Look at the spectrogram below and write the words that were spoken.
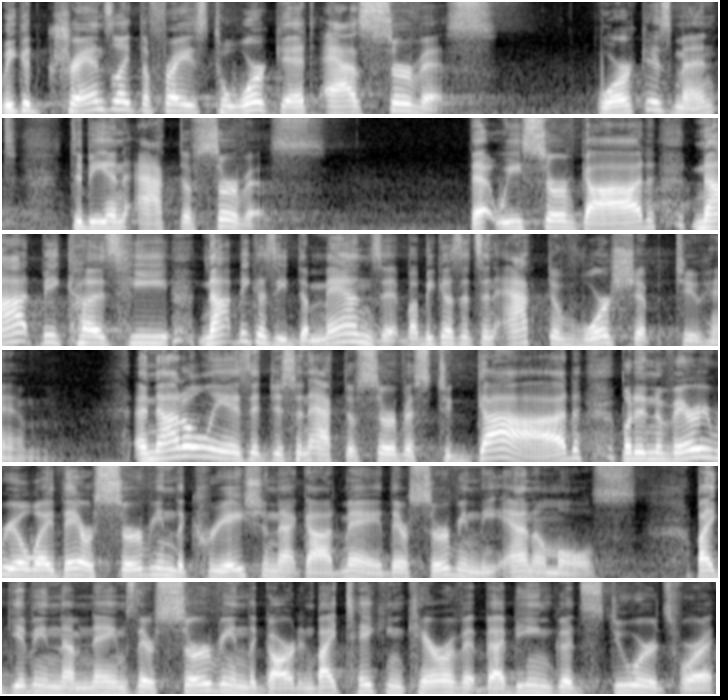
we could translate the phrase to work it as service. Work is meant to be an act of service that we serve God not because he not because he demands it but because it's an act of worship to him. And not only is it just an act of service to God, but in a very real way they are serving the creation that God made. They're serving the animals by giving them names. They're serving the garden by taking care of it, by being good stewards for it.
